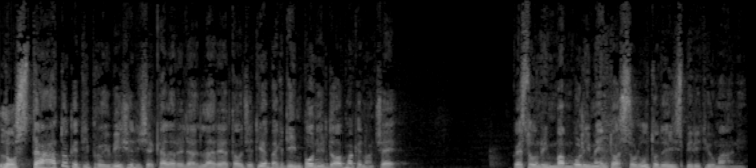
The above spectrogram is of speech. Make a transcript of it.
Lo Stato che ti proibisce di cercare la, la realtà oggettiva perché ti impone il dogma che non c'è. Questo è un rimbambolimento assoluto degli spiriti umani.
